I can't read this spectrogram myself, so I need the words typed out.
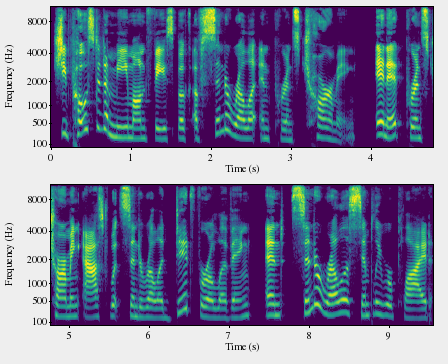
she posted a meme on Facebook of Cinderella and Prince Charming. In it, Prince Charming asked what Cinderella did for a living, and Cinderella simply replied,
